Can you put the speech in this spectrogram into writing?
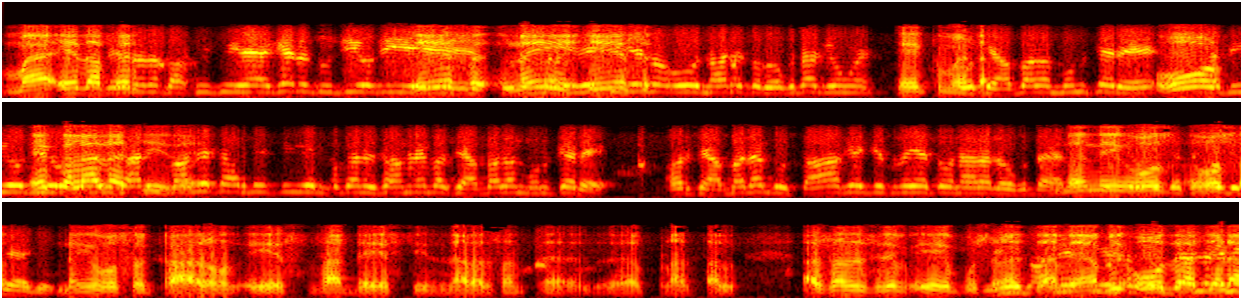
میں اپنا اساں تے صرف اے پوچھنا چاہندے ہاں بھی او دا جڑا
